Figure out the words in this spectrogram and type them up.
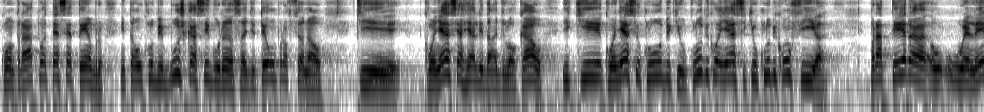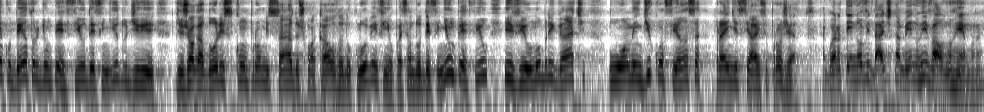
contrato até setembro. Então o clube busca a segurança de ter um profissional que conhece a realidade local e que conhece o clube, que o clube conhece, que o clube confia, para ter a- o, o elenco dentro de um perfil definido de, de jogadores compromissados com a causa do clube. Enfim, o Paysandu definiu um perfil e viu no Brigatti o homem de confiança para iniciar esse projeto. Agora tem novidade também no rival, no Remo, né?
